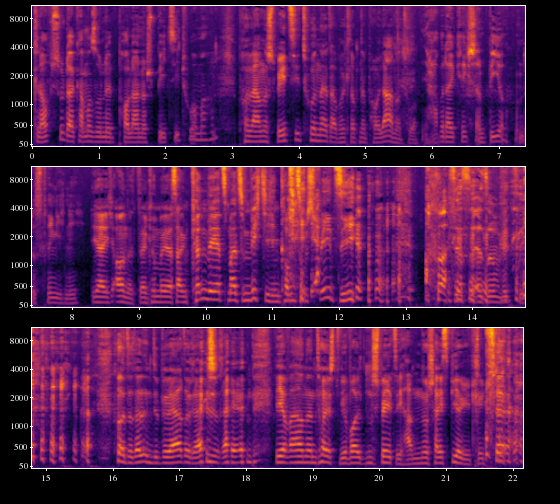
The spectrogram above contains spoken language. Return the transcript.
Glaubst du, da kann man so eine Paulaner Spezi-Tour machen? Paulaner Spezi-Tour nicht, aber ich glaube eine Paulaner-Tour. Ja, aber da kriegst du dann Bier und das trinke ich nicht. Ja, ich auch nicht. Dann können wir ja sagen, können wir jetzt mal zum Wichtigen kommen, zum Spezi? Aber das wäre so witzig. Oder dann in die Bewertung reinschreien. Wir waren enttäuscht, wir wollten Spezi, haben nur scheiß Bier gekriegt. Ja,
